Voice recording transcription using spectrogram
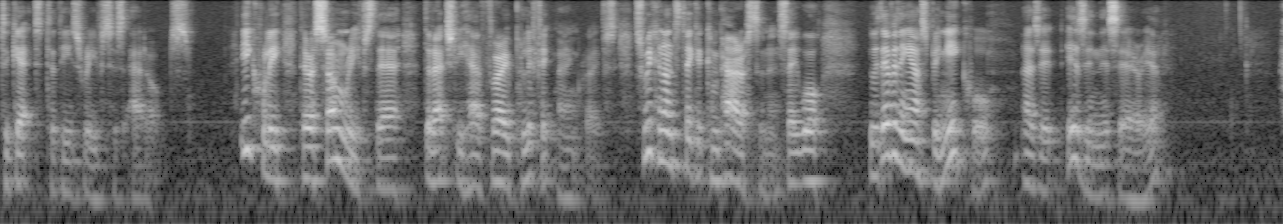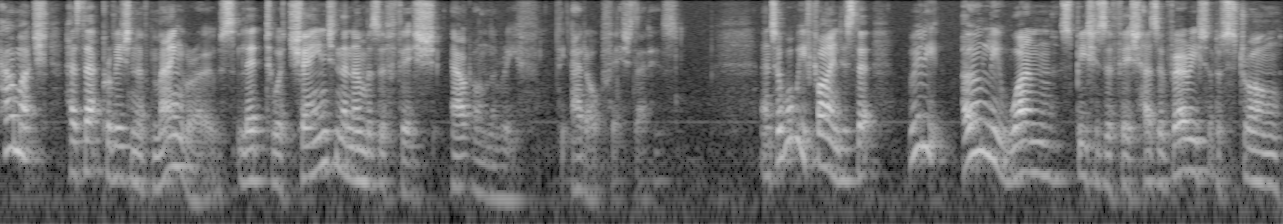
to get to these reefs as adults. Equally, there are some reefs there that actually have very prolific mangroves. So we can undertake a comparison and say, well, with everything else being equal, as it is in this area, how much has that provision of mangroves led to a change in the numbers of fish out on the reef, the adult fish that is? And so what we find is that really only one species of fish has a very sort of strong,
